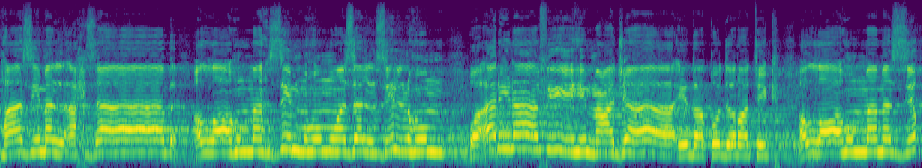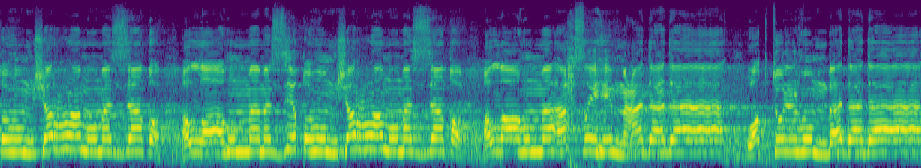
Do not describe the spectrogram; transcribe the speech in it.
هازم الأحزاب. اللهم اهزمهم وزلزلهم وأرنا فيهم عجائب قدرتك. اللهم مزقهم شر ممزق. اللهم مزقهم شر ممزق. اللهم أحصهم عددا واقتلهم بددا.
